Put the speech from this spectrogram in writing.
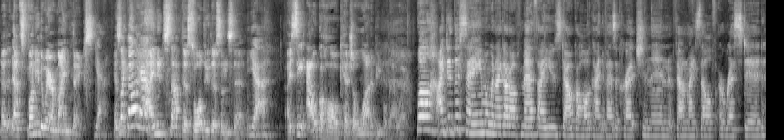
that, that's funny the way our mind thinks. yeah. It's like, oh yeah, I need to stop this, so I'll do this instead. Yeah. I see alcohol catch a lot of people that way. Well, I did the same when I got off meth. I used alcohol kind of as a crutch and then found myself arrested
